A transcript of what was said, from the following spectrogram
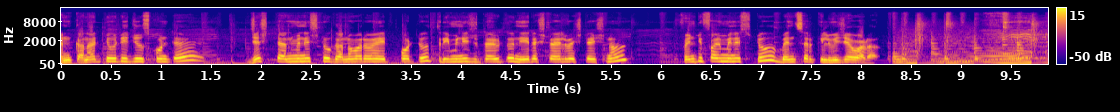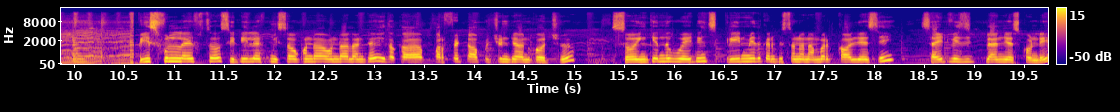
అండ్ కనెక్టివిటీ చూసుకుంటే just ten minutes to Gannavaram airport three minutes drive to nearest railway station twenty five minutes to Benz circle Vijayawada peaceful లైఫ్తో సిటీ లైఫ్ మిస్ అవ్వకుండా ఉండాలంటే ఇది ఒక పర్ఫెక్ట్ ఆపర్చునిటీ అనుకోవచ్చు. సో ఇంకెందుకు వెయిటింగ్ స్క్రీన్ మీద కనిపిస్తున్న నెంబర్కి కాల్ చేసి సైట్ విజిట్ ప్లాన్ చేసుకోండి.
